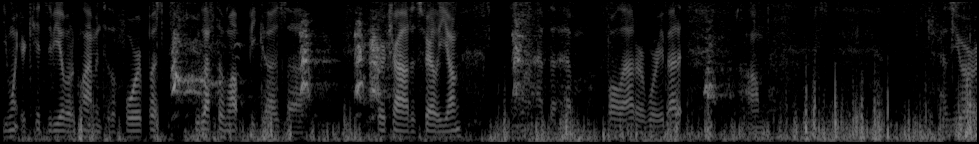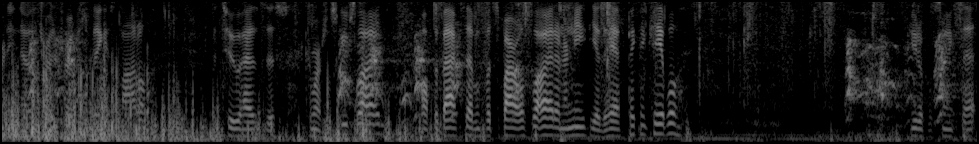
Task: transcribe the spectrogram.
you want your kids to be able to climb into the fort. But we left them up because uh, their child is fairly young. You don't have to have them fall out or worry about it. Um, as you already know, Treasure Trove is the biggest model. The two has this commercial scoop slide. Off the back, seven foot spiral slide. Underneath, you have the half picnic table. Beautiful swing set.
